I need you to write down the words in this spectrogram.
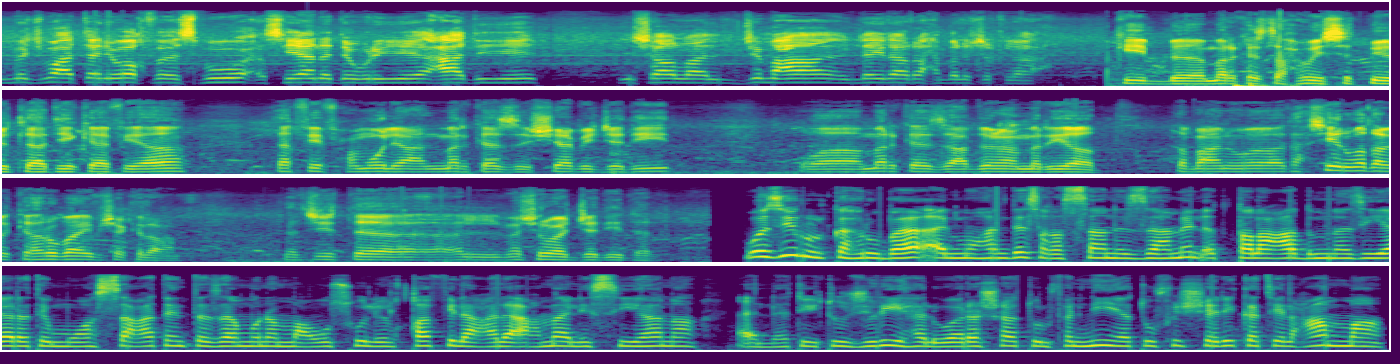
المجموعة الثانية واقفه أسبوع صيانة دورية عادية. إن شاء الله الجمعة الليلة راح نبلش إقلاع. تركيب مركز تحويل 630 كافئه تخفيف حموله عن المركز الشعبي الجديد ومركز عبد المنعم الرياض. طبعا وتحسين الوضع الكهربائي بشكل عام نتيجة المشروع الجديد هذا. وزير الكهرباء المهندس غسان الزامل اطلع ضمن زيارة موسعة تزامنا مع وصول القافلة على أعمال الصيانة التي تجريها الورشات الفنية في الشركة العامة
